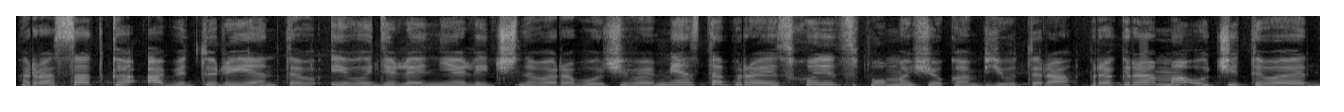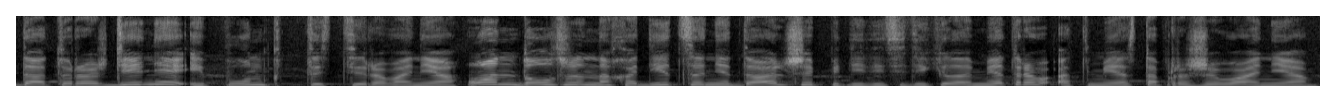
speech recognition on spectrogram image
Рассадка абитуриентов и выделение личного рабочего места происходит с помощью компьютера. Программа учитывает дату рождения и пункт тестирования. Он должен находиться не дальше 50 километров от места проживания.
